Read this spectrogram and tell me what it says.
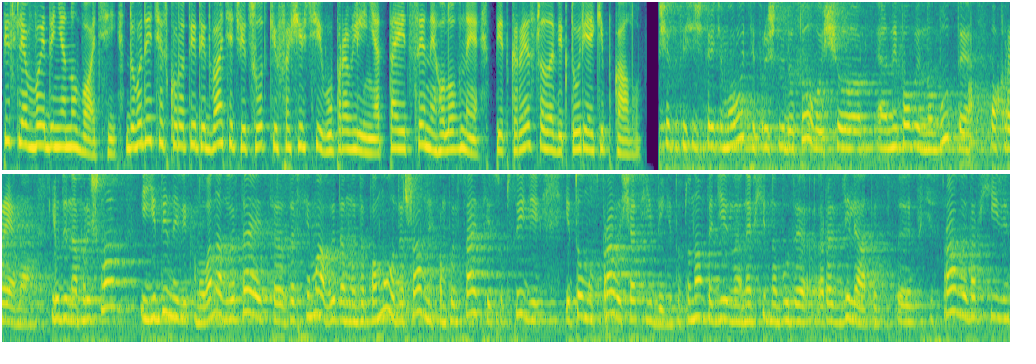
Після введення новацій доведеться скоротити 20% фахівців управління, та і це не головне, підкреслила Вікторія Кіпкало. Ще в 2003 році прийшли до того, що е, не повинно бути окремо. Людина прийшла і єдине вікно. Вона звертається за всіма видами допомоги, державних компенсацій, субсидій, і тому справи зараз єдині. Тобто нам тоді необхідно буде розділяти е, всі справи в архіві.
